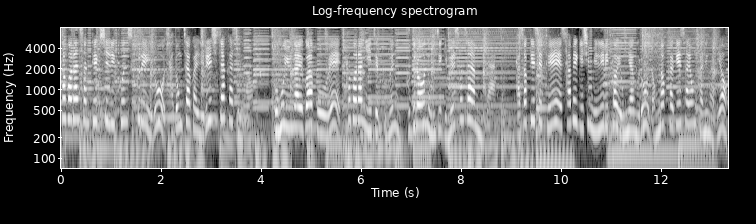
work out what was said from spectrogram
탁월한 선택 실리콘 스프레이로 자동차 관리를 시작하세요. 고무 윤활과 보호에 탁월한 이 제품은 부드러운 움직임을 선사합니다. 5개 세트에 420ml 용량으로 넉넉하게 사용 가능하며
